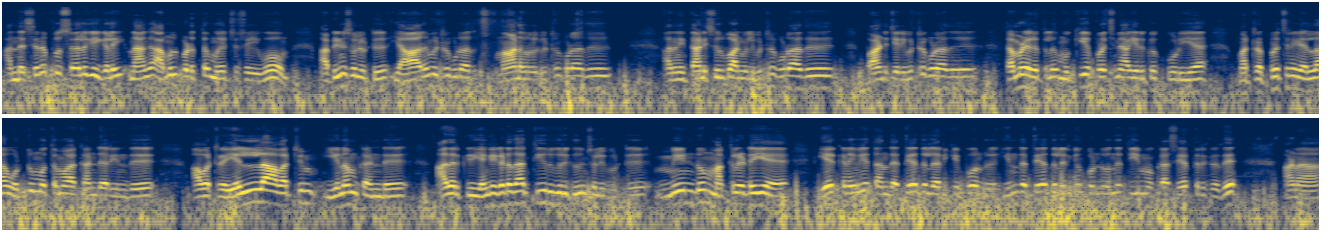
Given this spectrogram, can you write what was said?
அந்த சிறப்பு சலுகைகளை நாங்கள் அமுல்படுத்த முயற்சி செய்வோம். அப்படின்னு சொல்லிட்டு யாரும் விட்டுறக்கூடாது. மாணவர்கள் விட்டுறக்கூடாது. அதனை தாண்டி சிறுபான்மையில் விட்டுறக்கூடாது பாண்டிச்சேரி விட்டுறக்கூடாது. தமிழகத்தில் முக்கிய பிரச்சனையாக இருக்கக்கூடிய மற்ற பிரச்சனைகள் எல்லாம் ஒட்டுமொத்தமாக கண்டறிந்து அவற்றை எல்லாவற்றையும் இனம் கண்டு அதற்கு எங்ககிட்ட தான் தீர்வு இருக்குதுன்னு சொல்லிவிட்டு மீண்டும் மக்களிடையே ஏற்கனவே தந்த தேர்தல் அறிக்கை போன்று இந்த தேர்தல் அறிக்கையும் கொண்டு வந்து திமுக சேர்த்திருக்கிறது. ஆனால்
